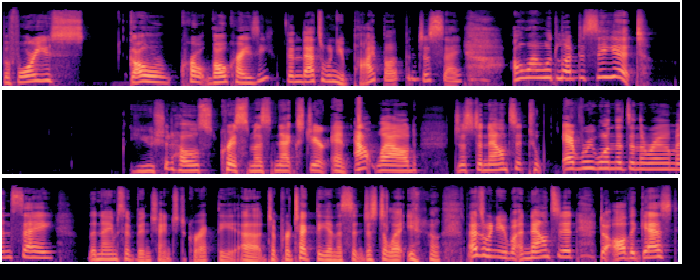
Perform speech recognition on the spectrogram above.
Before you go go crazy, then that's when you pipe up and just say, "Oh, I would love to see it." You should host Christmas next year and out loud just announce it to everyone that's in the room and say the names have been changed to correct the uh, to protect the innocent just to let you know. That's when you announce it to all the guests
